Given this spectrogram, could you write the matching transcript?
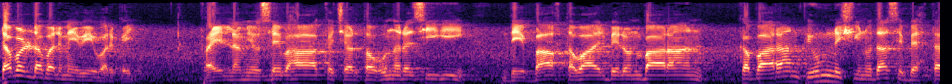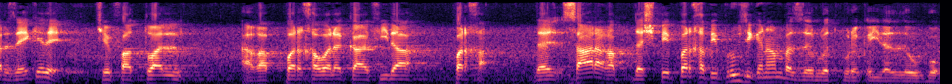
ډبل ډبل میوه ور کوي فإن لم يصبها کچرته اون رسیږي د باغ توائل بلون باران که باران پیوم نشي نو داسې بهتر ځای کې دی چې فتول هغه پرخه ولا کافی ده پرخه د سار هغه د شپې پرخه په پروزي کنه بس ضرورت پوره کوي د وبو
